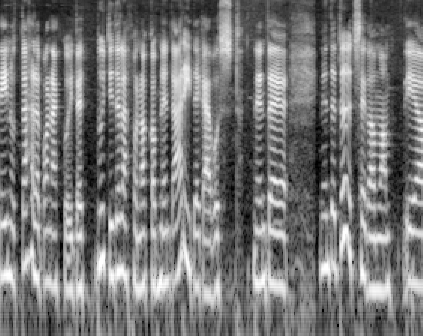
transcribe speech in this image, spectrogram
teinud tähelepanekuid, et nutitelefon hakkab nende äritegevust, nende, nende tööd segama ja,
